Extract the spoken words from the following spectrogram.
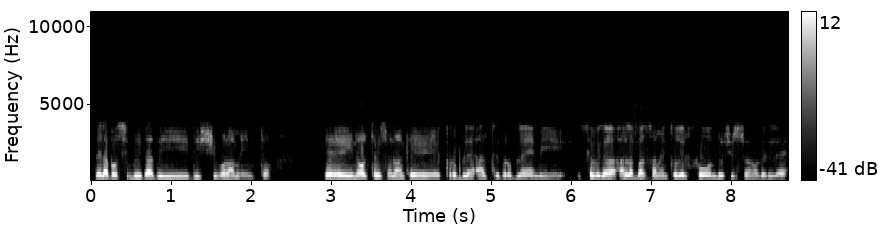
della possibilità di, di scivolamento. E inoltre ci sono anche problem- altri problemi in seguito all'abbassamento del fondo, ci sono delle,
